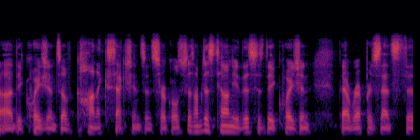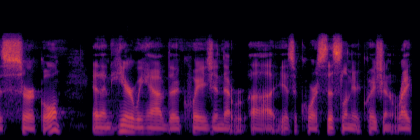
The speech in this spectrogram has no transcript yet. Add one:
uh, the equations of conic sections and circles. Just I'm just telling you this is the equation that represents this circle. And then here we have the equation that uh, is, of course, this linear equation right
